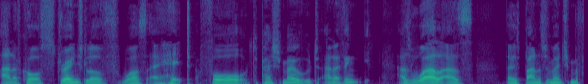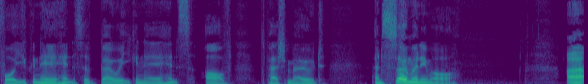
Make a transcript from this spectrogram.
And of course, Strange Love was a hit for Depeche Mode. And I think, as well as those bands we mentioned before, you can hear hints of Bowie, you can hear hints of Depeche Mode, and so many more. Uh,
